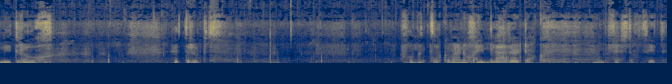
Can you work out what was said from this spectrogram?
niet droog. Het drupt van de takken waar nog geen bladerdak aan bevestigd zit.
